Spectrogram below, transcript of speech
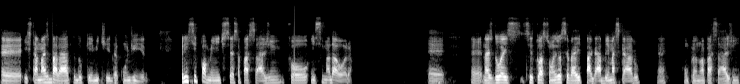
é, está mais barata do que emitida com dinheiro, principalmente se essa passagem for em cima da hora. É, é, nas duas situações você vai pagar bem mais caro, né, comprando uma passagem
